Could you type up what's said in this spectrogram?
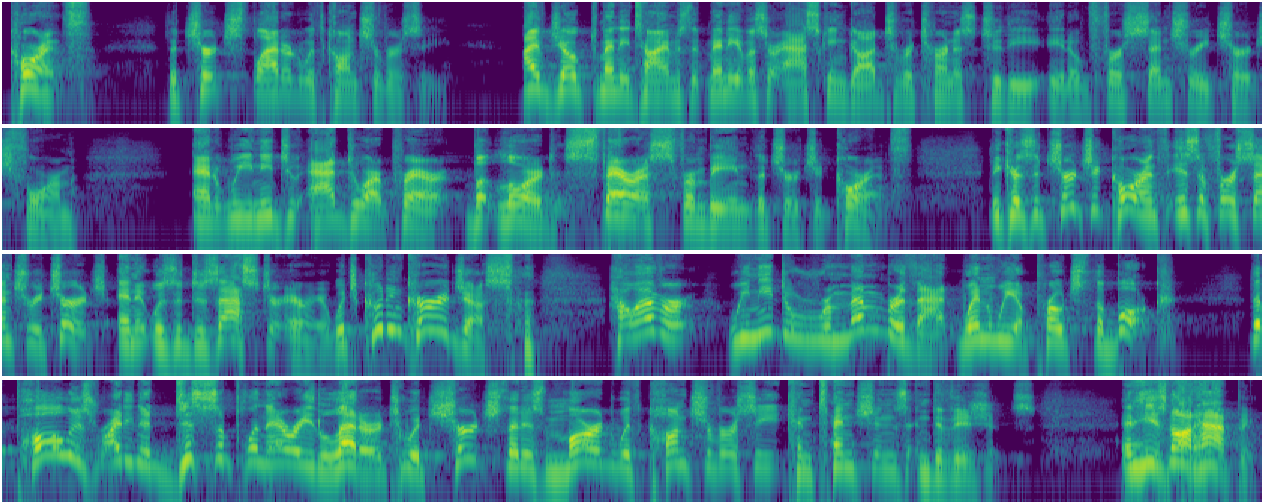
Corinth, the church splattered with controversy. I've joked many times that many of us are asking God to return us to the you know, first century church form. And we need to add to our prayer, but Lord, spare us from being the church at Corinth. Because the church at Corinth is a first century church and it was a disaster area, which could encourage us. However, we need to remember that when we approach the book. That Paul is writing a disciplinary letter to a church that is marred with controversy, contentions, and divisions and he's not happy.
